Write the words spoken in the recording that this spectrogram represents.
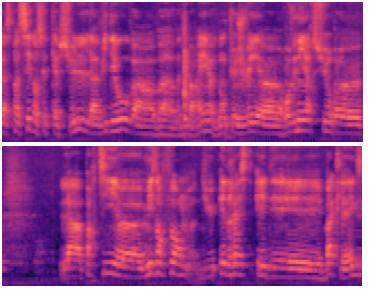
Va se passer dans cette capsule. La vidéo va, démarrer. Donc je vais euh, revenir sur euh, la partie euh, mise en forme du headrest et des back legs.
